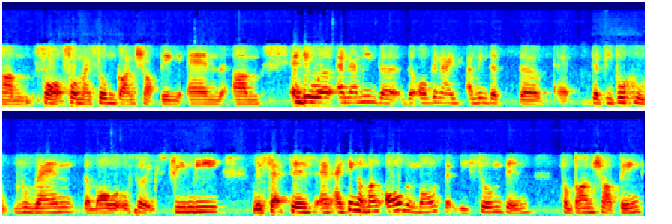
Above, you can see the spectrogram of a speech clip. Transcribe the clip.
um, for for my film Gone Shopping, and um, and they were, and I mean the the organized, I mean the the the people who who ran the mall were also extremely receptive, and I think among all the malls that we filmed in for Gone Shopping,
